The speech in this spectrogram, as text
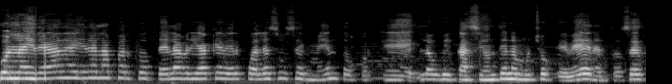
Con la idea de ahí del apartotel habría que ver cuál es su segmento, porque la ubicación tiene mucho que ver. Entonces,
